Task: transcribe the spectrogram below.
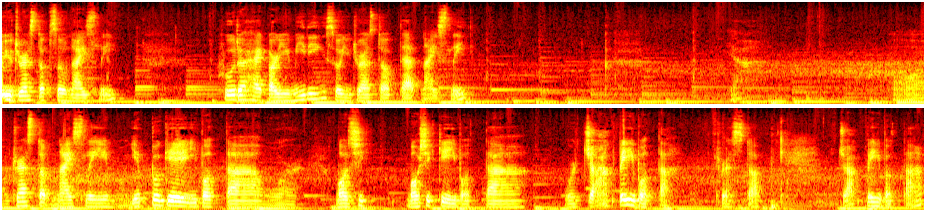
you dressed up so nicely. Who the heck are you meeting? So you dressed up that nicely. Yeah. 어, dressed up nicely. 뭐 예쁘게 입었다. or 멋있, 멋있게 입었다. or 쫙 빼입었다. dressed up. 쫙 빼입었다.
